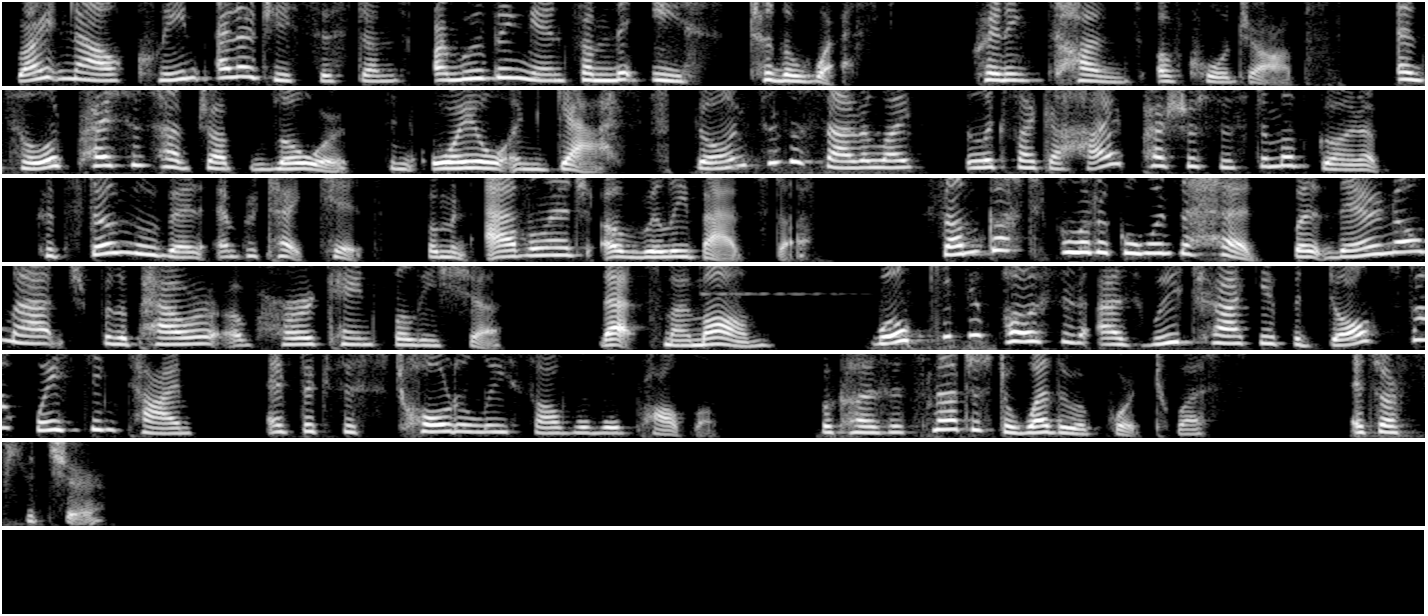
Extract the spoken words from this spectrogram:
Right now, clean energy systems are moving in from the east to the west, creating tons of cool jobs. And solar prices have dropped lower than oil and gas. Going to the satellite it looks like a high pressure system of grown ups could still move in and protect kids from an avalanche of really bad stuff. Some gusty political winds ahead, but they're no match for the power of Hurricane Felicia. That's my mom. We'll keep you posted as we track if adults stop wasting time and fix this totally solvable problem. Because it's not just a weather report to us, it's our future.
